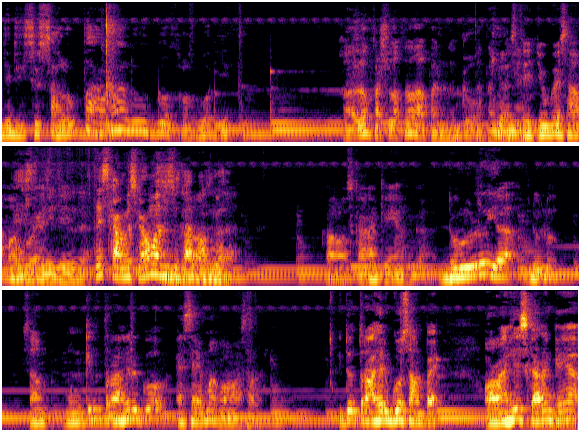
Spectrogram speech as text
jadi susah lupa sama lu. Gue kalau gue gitu. Kalau lu first love lu apa lu Gokil. SD juga sama gue SD SD juga. Tapi sekarang sekarang masih suka apa enggak? kalau sekarang kayaknya enggak. Dulu ya dulu sam- mungkin terakhir gue SMA kalau nggak salah. Itu terakhir gue sampai orang sih sekarang kayaknya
